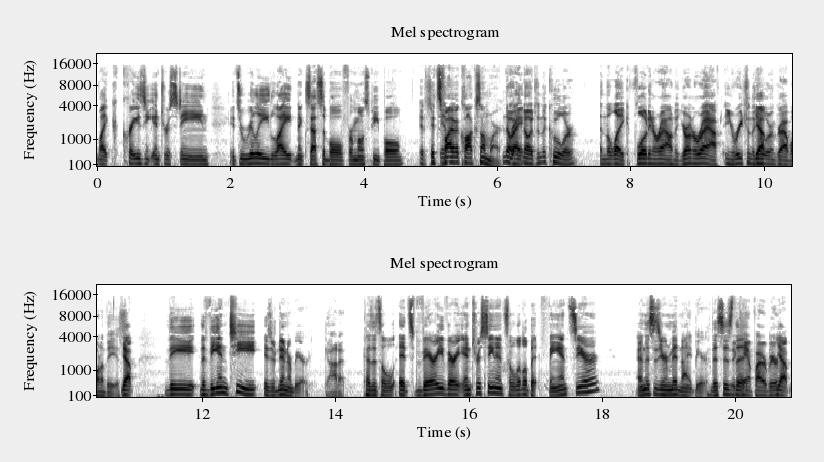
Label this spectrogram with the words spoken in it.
like crazy interesting. It's really light and accessible for most people. It's it's in- five o'clock somewhere. No, Right. no, it's in the cooler in the lake, floating around. You're on a raft, and you reach in the Yep. cooler and grab one of these. Yep. The the VNT is your dinner beer got it. Because it's a it's very very interesting. It's a little bit fancier, and this is your midnight beer. This is The the, campfire beer? Yep.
